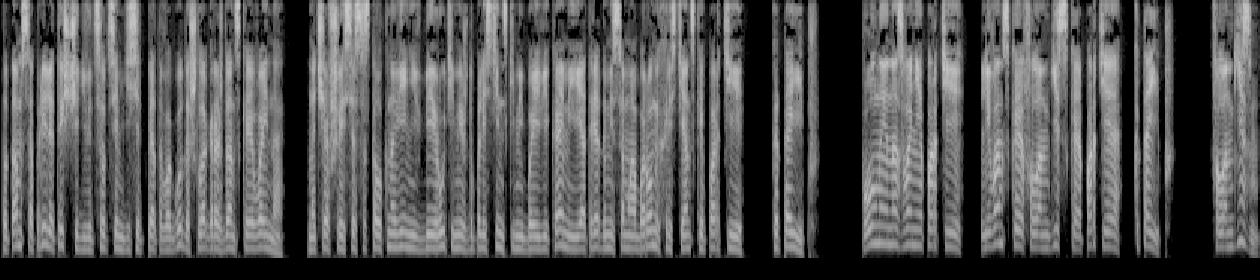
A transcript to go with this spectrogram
то там с апреля 1975 года шла гражданская война, начавшаяся со столкновений в Бейруте между палестинскими боевиками и отрядами самообороны христианской партии Катаиб. Полное название партии – Ливанская фалангистская партия Катаиб. Фалангизм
